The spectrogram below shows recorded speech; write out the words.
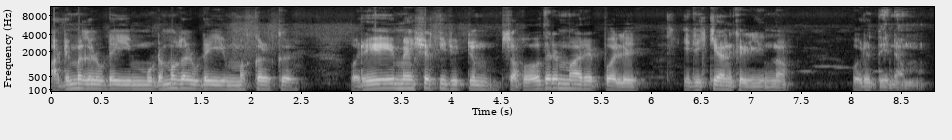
അടിമകളുടെയും ഉടമകളുടെയും മക്കൾക്ക് ഒരേ മേശയ്ക്ക് ചുറ്റും സഹോദരന്മാരെ പോലെ ഇരിക്കാൻ കഴിയുന്ന ഒരു ദിനം.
